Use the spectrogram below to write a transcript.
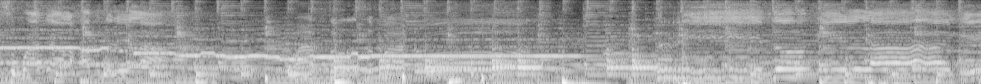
Semuanya, alhamdulillah. Matur sembah nuwun. Ridho ilahi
